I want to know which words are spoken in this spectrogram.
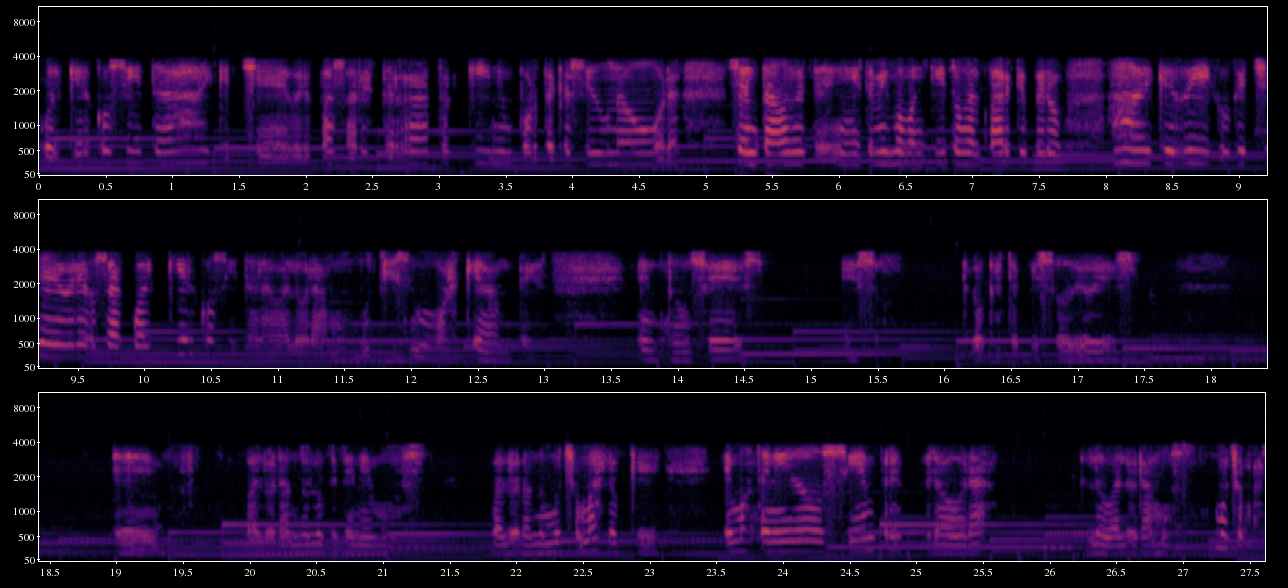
Cualquier cosita, ay, qué chévere pasar este rato aquí, no importa que ha sido una hora, sentados este, en este mismo banquito en el parque, pero, ay, qué rico, qué chévere, o sea, cualquier cosita la valoramos muchísimo más que antes. Entonces, eso, creo que este episodio es eh, valorando lo que tenemos, valorando mucho más lo que hemos tenido siempre, pero ahora lo valoramos mucho más.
